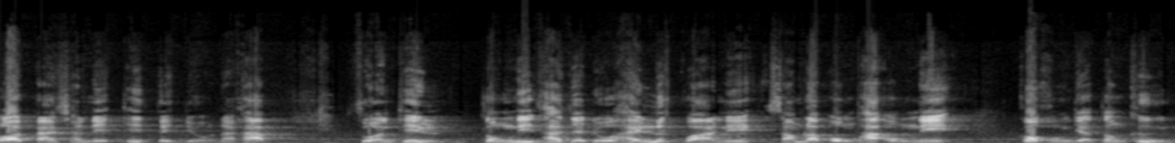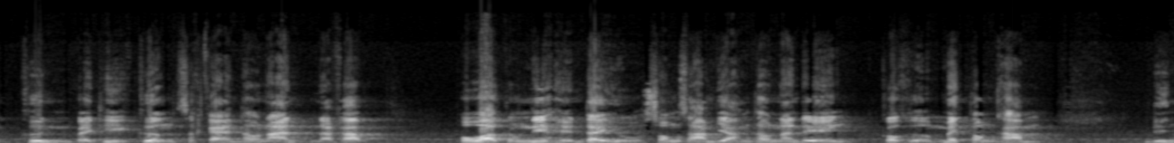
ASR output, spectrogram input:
ร้อยแปดชนิดที่ติดอยู่นะครับ ส่วนที่ตรงนี้ถ้าจะดูให้ลึกกว่านี้สำหรับองค์พระองค์นี้ ก็คงจะต้องขึ้นขึ้นไปที่เครื่องสแกนเท่านั้นนะครับ เพราะว่าตรงนี้เห็นได้อยู่สองสามอย่างเท่านั้นเองก็คือเม็ดทองคำดิน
